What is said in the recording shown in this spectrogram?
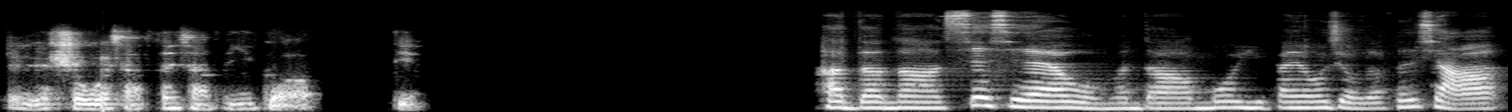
这也是我想分享的一个点。好的呢，谢谢我们的摸鱼半永久的分享。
